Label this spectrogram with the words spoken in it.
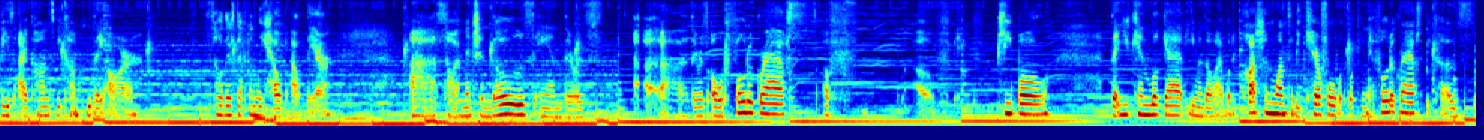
these icons become who they are. So there's definitely help out there. Uh, so I mentioned those, and there was uh, there was old photographs of of people that you can look at. Even though I would caution one to be careful with looking at photographs because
